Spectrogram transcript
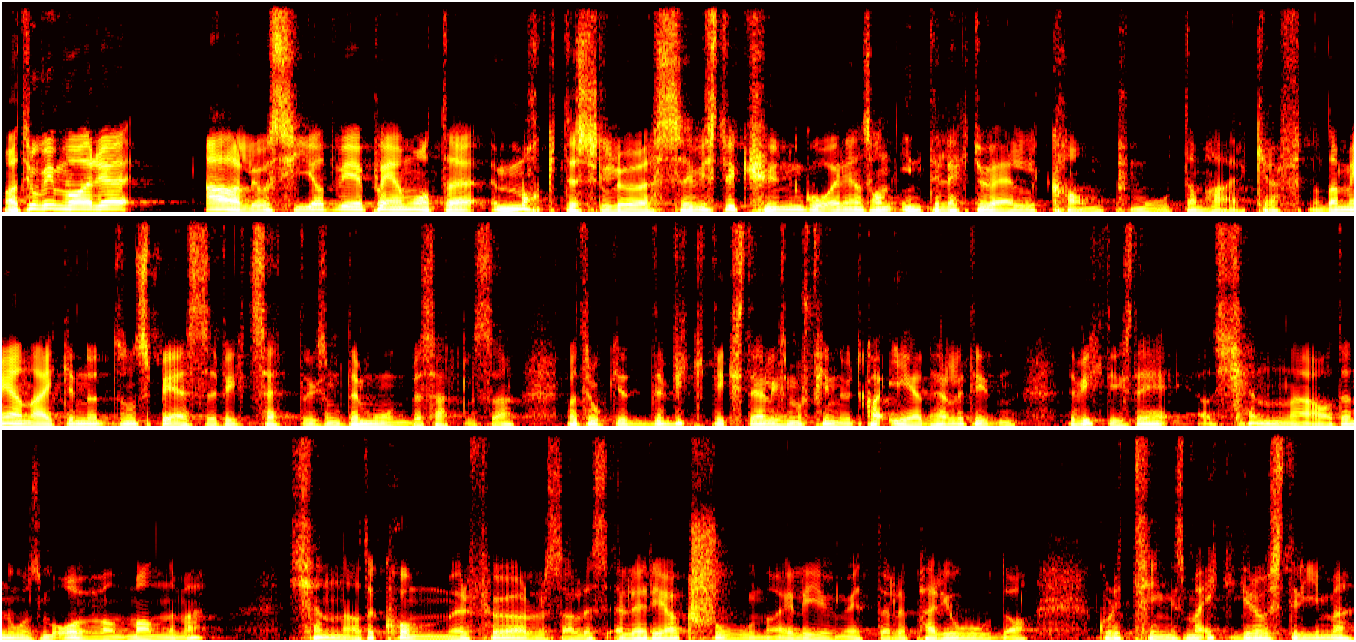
Og jeg tror vi må være ærlige å si at vi er på en måte maktesløse hvis vi kun går i en sånn intellektuell kamp mot de her kreftene. Da mener jeg ikke sånn spesifikt sett liksom, demonbesettelse. Jeg tror ikke Det viktigste er liksom å finne ut hva er det hele tiden. Det viktigste er å kjenne at det er noen som overmanner meg. Kjenne at det kommer følelser eller, eller reaksjoner i livet mitt eller perioder hvor det er ting som jeg ikke greier å stri med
